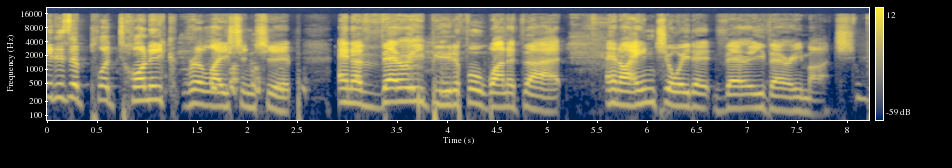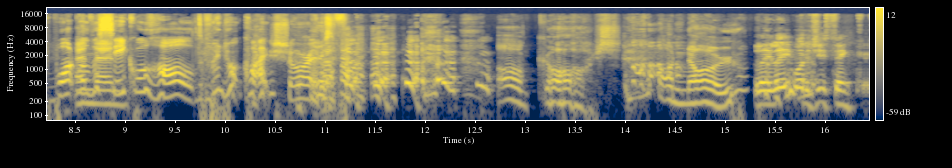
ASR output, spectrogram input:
it is a platonic relationship and a very beautiful one at that and I enjoyed it very very much. What will And the then- sequel hold? We're not quite sure at this. Oh gosh. Oh no. Lily, what did you think?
